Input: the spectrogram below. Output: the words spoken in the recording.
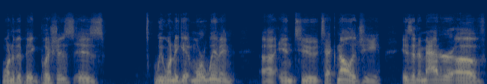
One of the big pushes is we want to get more women uh, into technology. Is it a matter of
